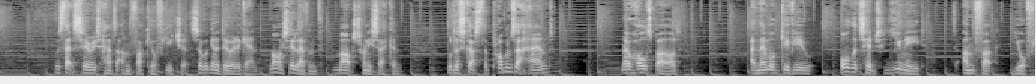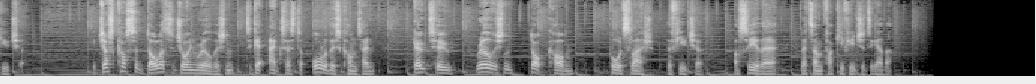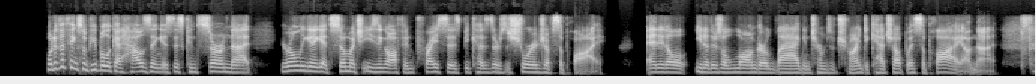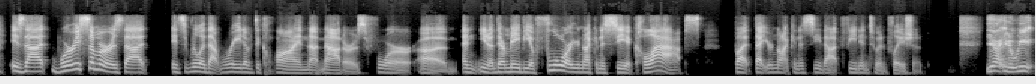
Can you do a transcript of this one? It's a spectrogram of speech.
was that series How to Unfuck Your Future. So we're going to do it again. March 11th, March 22nd. We'll discuss the problems at hand, no holds barred, and then we'll give you all the tips you need to unfuck your future. It just costs a dollar to join Real Vision to get access to all of this content. Go to realvision.com forward slash the future. I'll see you there. Let's unfuck your future together. One of the things when people look at housing is this concern that you're only going to get so much easing off in prices because there's a shortage of supply. And it'll, you know, there's a longer lag in terms of trying to catch up with supply on that. Is that worrisome or is that it's really that rate of decline that matters for, uh, and, you know, there may be a floor, you're not going to see it collapse, but that you're not going to see that feed into inflation? Yeah, you know, we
